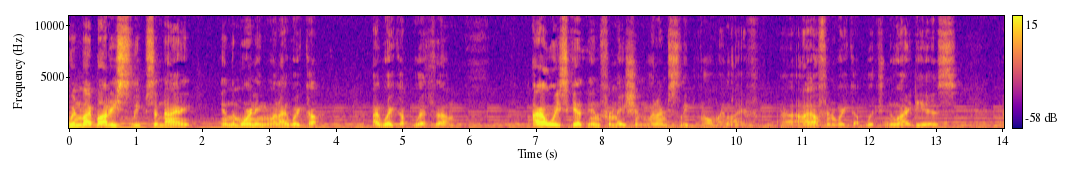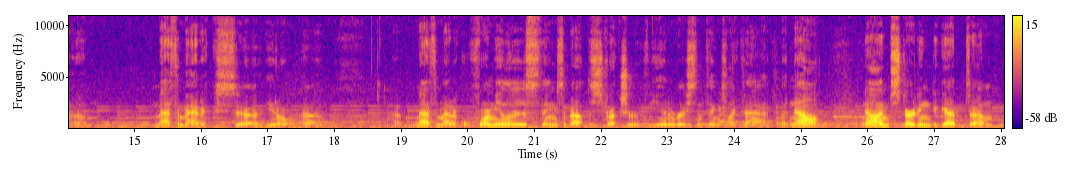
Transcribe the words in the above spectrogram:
When my body sleeps at night, in the morning when I wake up, I wake up with, um, I always get information when I'm sleeping all my life. Uh, I often wake up with new ideas, um, mathematics, uh, you know, uh, mathematical formulas, things about the structure of the universe and things like that. But now, now I'm starting to get um,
